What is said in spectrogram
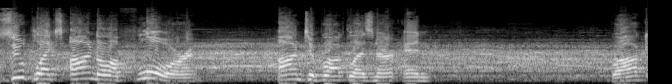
suplex onto the floor onto Brock Lesnar and Brock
